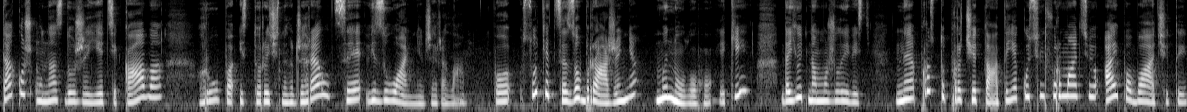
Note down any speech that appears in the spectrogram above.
Також у нас дуже є цікава група історичних джерел це візуальні джерела. По суті, це зображення минулого, які дають нам можливість не просто прочитати якусь інформацію, а й побачити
